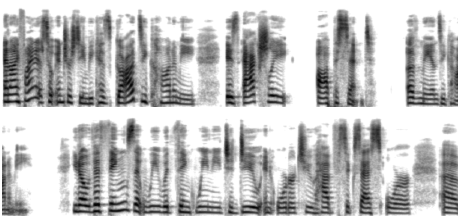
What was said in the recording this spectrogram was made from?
and I find it so interesting because God's economy is actually opposite of man's economy. You know, the things that we would think we need to do in order to have success or uh,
